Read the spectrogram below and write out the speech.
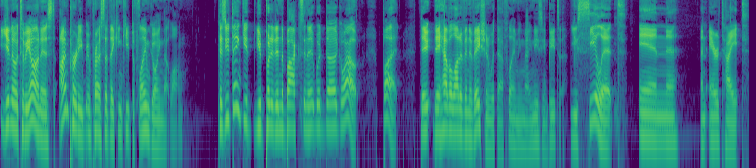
you know, to be honest, I'm pretty impressed that they can keep the flame going that long. Because you'd think you'd you'd put it in the box and it would uh, go out, but they they have a lot of innovation with that flaming magnesium pizza. you seal it in an airtight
